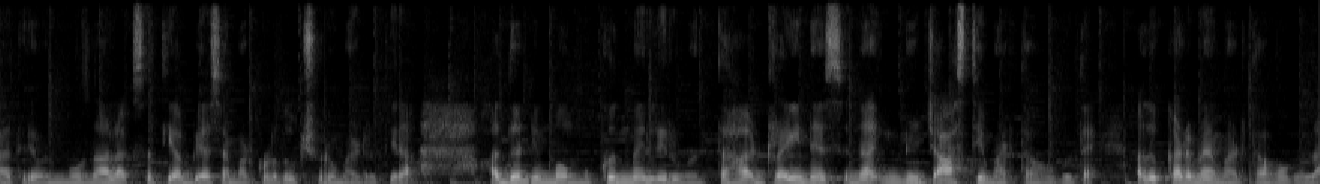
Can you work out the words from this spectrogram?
ರಾತ್ರಿ ಒಂದು ಮೂರ್ನಾಲ್ಕು ಸತಿ ಅಭ್ಯಾಸ ಮಾಡ್ಕೊಳ್ಳೋದಕ್ಕೆ ಶುರು ಮಾಡಿರ್ತೀರ. ಅದು ನಿಮ್ಮ ಮುಖದ ಮೇಲಿರುವಂತಹ ಡ್ರೈನೆಸ್ಸನ್ನು ಇನ್ನೂ ಜಾಸ್ತಿ ಮಾಡ್ತಾ ಹೋಗುತ್ತೆ. ಅದು ಕಡಿಮೆ ಮಾಡ್ತಾ ಹೋಗಲ್ಲ.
